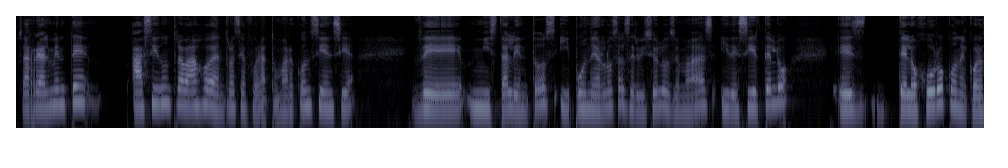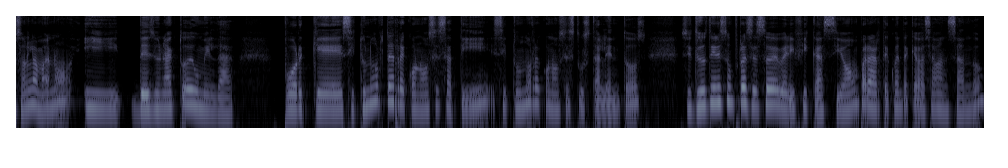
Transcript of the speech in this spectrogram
O sea, realmente ha sido un trabajo de adentro hacia afuera, tomar conciencia de mis talentos y ponerlos al servicio de los demás y decírtelo es, te lo juro con el corazón en la mano y desde un acto de humildad. Porque si tú no te reconoces a ti, si tú no reconoces tus talentos, si tú no tienes un proceso de verificación para darte cuenta que vas avanzando,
